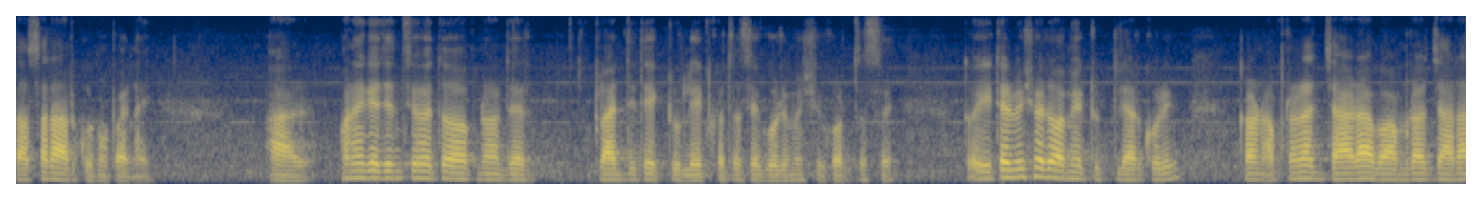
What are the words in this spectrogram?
তাছাড়া আর কোনো উপায় নাই। আর অনেক এজেন্সি হয়তো আপনাদের ফ্লাইট দিতে একটু লেট করতেছে, গরিমেশি করতেছে। তো এইটার বিষয়টাও আমি একটু ক্লিয়ার করি। কারণ আপনারা যারা বা আমরা যারা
